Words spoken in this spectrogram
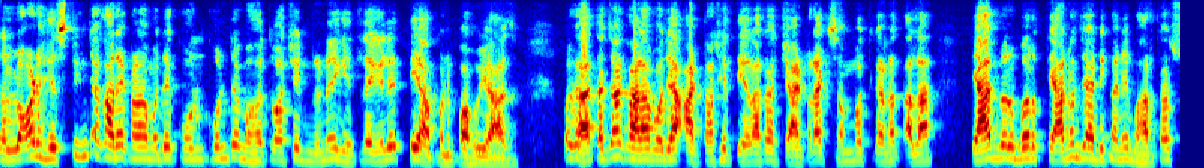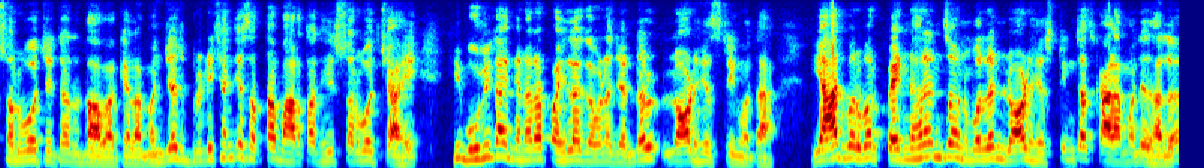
तर लॉर्ड हेस्टिंगच्या कार्यकाळामध्ये कोणकोणते महत्त्वाचे निर्णय घेतले गेले ते आपण पाहूया आज. बघा त्याच्या काळामध्ये अठराशे तेराचा चॅट्रॅक संमत करण्यात आला. त्याचबरोबर त्यानं त्या ठिकाणी भारतात सर्वोच्चचा दावा केला. म्हणजेच ब्रिटिशांची सत्ता भारतात ही सर्वोच्च आहे. ही भूमिका घेणारा पहिला गव्हर्नर जनरल लॉर्ड हेस्टिंग होता. याचबरोबर पेंढाऱ्यांचं उन्मूलन लॉर्ड हेस्टिंगच्याच काळामध्ये झालं.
